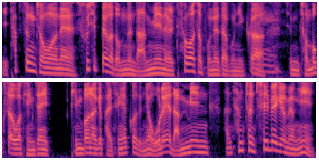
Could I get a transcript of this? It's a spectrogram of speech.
이 탑승 정원에 수십 배가 넘는 난민을 태워서 보내다 보니까 네. 지금 전복 사고가 굉장히 빈번하게 발생했거든요. 올해 난민 한 3,700여 명이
